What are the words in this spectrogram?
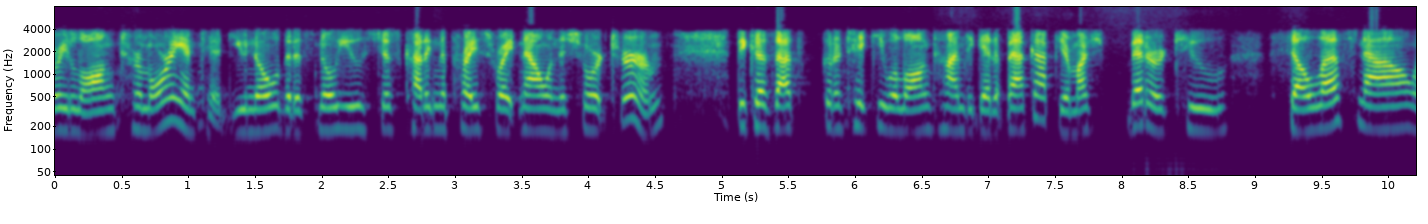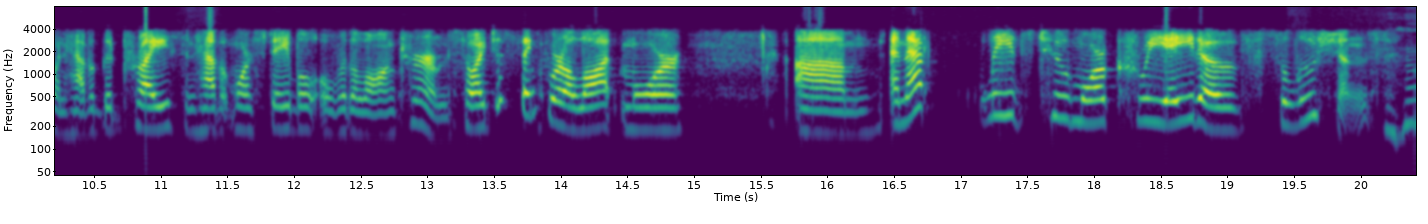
very long-term oriented. You know that it's no use just cutting the price right now in the short term, because that's going to take you a long time to get it back up. You're much better to sell less now and have a good price and have it more stable over the long term. So I just think we're a lot more, um, and that leads to more creative solutions. Mm-hmm.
